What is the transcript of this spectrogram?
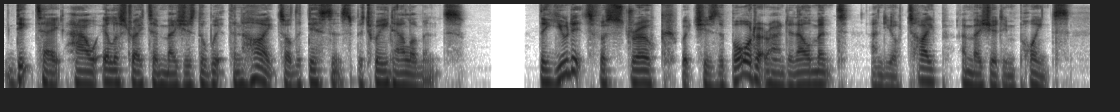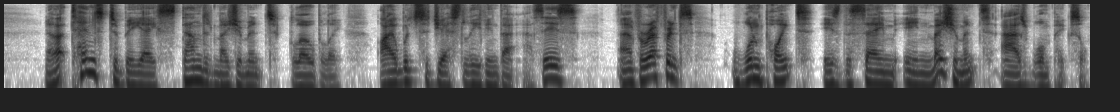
dictate how Illustrator measures the width and height or the distance between elements. The units for stroke, which is the border around an element, and your type are measured in points. Now, that tends to be a standard measurement globally. I would suggest leaving that as is. And for reference, one point is the same in measurement as one pixel.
